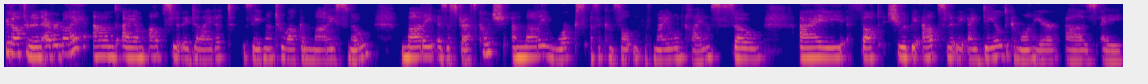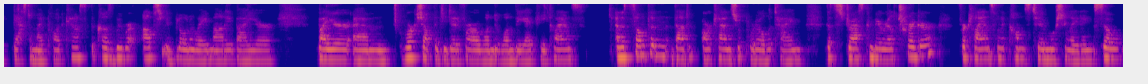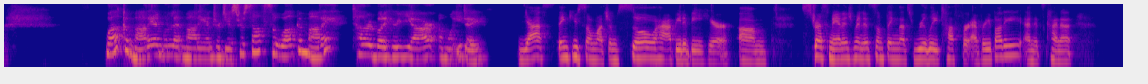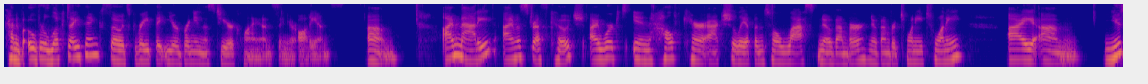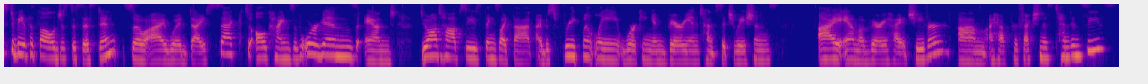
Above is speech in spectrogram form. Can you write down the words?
Good afternoon, everybody, and I am absolutely delighted this evening to welcome Madi Snow. Madi is a stress coach, and Madi works as a consultant with my own clients. So I thought she would be absolutely ideal to come on here as a guest on my podcast because we were absolutely blown away, Madi, by your by your um, workshop that you did for our one-to-one VIP clients. And it's something that our clients report all the time that stress can be a real trigger for clients when it comes to emotional eating. So, welcome, Madi. I'm going to let Madi introduce herself. So, welcome, Madi. Tell everybody who you are and what you do. Yes, thank you so much. I'm so happy to be here. Um, stress management is something that's really tough for everybody, and it's kind of kind of overlooked, I think. So it's great that you're bringing this to your clients and your audience. Um, I'm Madi. I'm a stress coach. I worked in healthcare actually up until last November, November 2020. I um, used to be a pathologist assistant, so I would dissect all kinds of organs and do autopsies, things like that. I was frequently working in very intense situations. I am a very high achiever. Um, I have perfectionist tendencies.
